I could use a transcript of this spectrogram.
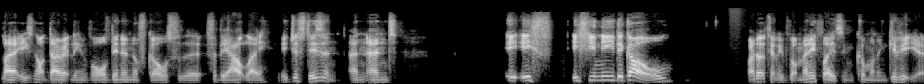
Like he's not directly involved in enough goals for the for the outlay. It just isn't. And and if if you need a goal, I don't think we've got many players who can come on and give it you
